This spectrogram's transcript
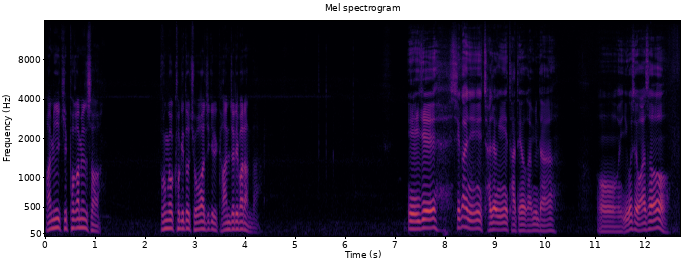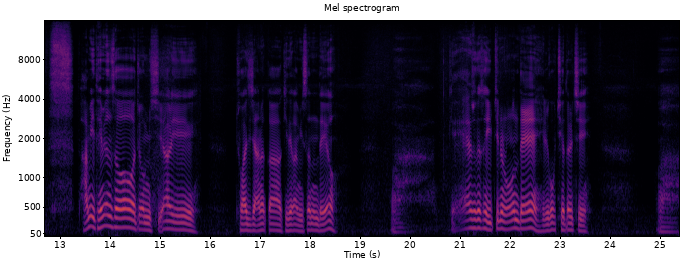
밤이 깊어가면서 붕어 크기도 좋아지길 간절히 바란다. 예, 이제 시간이 자정이 다 되어 갑니다. 어, 이곳에 와서 밤이 되면서 좀 씨알이 좋아지지 않을까 기대감이 있었는데요. 와, 계속해서 입질은 오는데 일곱 치, 여덟 치. 와,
